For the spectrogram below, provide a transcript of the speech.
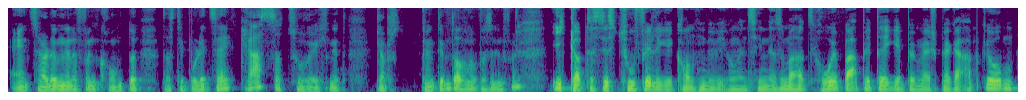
Einzahlungen auf ein Konto, das die Polizei krasser zurechnet. Glaubst könnte ihm da auch noch was einfallen? Ich glaube, dass das zufällige Kontenbewegungen sind. Also man hat hohe Barbeträge bei Maischberger abgehoben.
